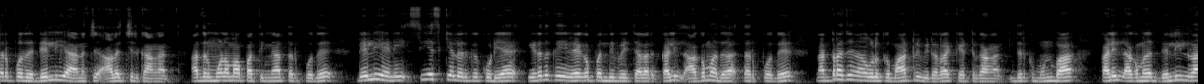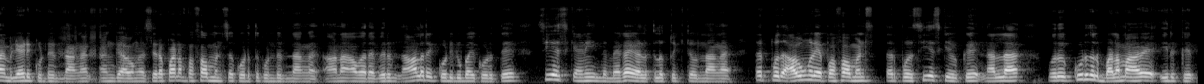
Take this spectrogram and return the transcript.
தற்போது டெல்லியை அணைச்சி அழைச்சிருக்காங்க. அதன் மூலமாக பார்த்தீங்கன்னா தற்போது டெல்லி அணி சிஎஸ்கேயில் இருக்கக்கூடிய இடது கை வேகப்பந்து வீச்சாளர் கலில் அகமது தற்போது நடராஜன் அவர்களுக்கு மாற்று வீரராக கேட்டிருக்காங்க. இதற்கு முன்பாக கலில் அகமது டெல்லியில் தான் விளையாடி கொண்டிருந்தாங்க. அங்கே அவங்க சிறப்பான பர்ஃபார்மன்ஸை கொடுத்து கொண்டிருந்தாங்க. ஆனால் அவரை வெறும் நாலரை கோடி ரூபாய் கொடுத்து சிஎஸ்கே அணி இந்த மெகா ஏலத்தில் தூக்கிட்டு வந்தாங்க. தற்போது அவங்களுடைய பர்ஃபார்மன்ஸ் தற்போது சிஎஸ்கேவுக்கு நல்ல ஒரு கூடுதல் பலமாகவே இருக்குது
